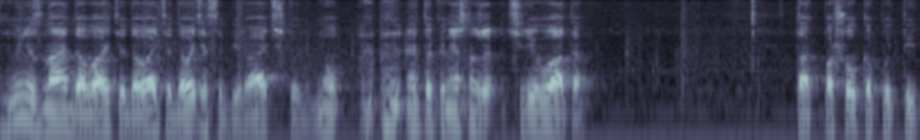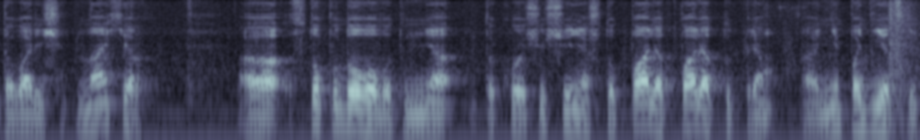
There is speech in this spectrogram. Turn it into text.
не знаю, давайте, давайте, давайте собирать что ли. Ну, это, конечно же, чревато. Так, пошел-ка ты, товарищ, нахер. Стопудово вот у меня такое ощущение, что палят, палят тут прям не по-детски.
